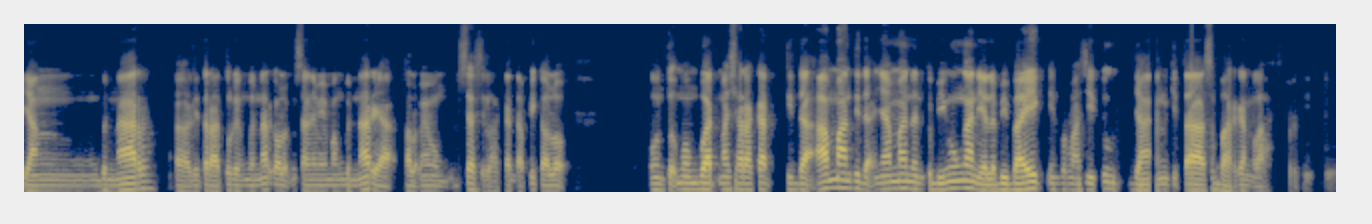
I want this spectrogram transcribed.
yang benar, uh, literatur yang benar kalau misalnya memang benar ya, kalau memang bisa silahkan. Tapi kalau untuk membuat masyarakat tidak aman, tidak nyaman dan kebingungan ya lebih baik informasi itu jangan kita sebarkan lah seperti itu.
